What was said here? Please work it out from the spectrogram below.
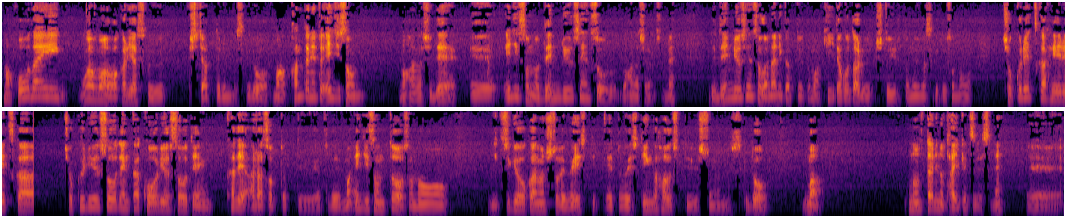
まあ、放題はまあ分かりやすくしちゃってるんですけど、まあ、簡単に言うとエジソンの話で、えーエジソンの電流戦争の話なんですよね。で、電流戦争が何かっていうと、まあ、聞いたことある人いると思いますけど、その、直列か並列か、直流送電か交流送電かで争ったっていうやつで、まあ、エジソンと、その、実業家の人でウェスティ、えっと、ウェスティングハウスっていう人なんですけど、まあ、この二人の対決ですね。え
